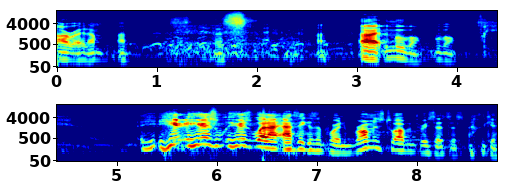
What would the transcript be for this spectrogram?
All right, I'm. I'm all right, move on. Move on. Here, here's, here's what I, I think is important. Romans 12 and 3 says this. Okay.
